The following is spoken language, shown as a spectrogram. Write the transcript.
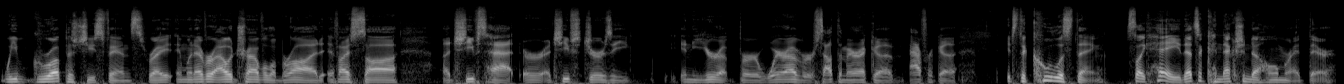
we grew up as Chiefs fans, right? And whenever I would travel abroad, if I saw a Chiefs hat or a Chiefs jersey in Europe or wherever, South America, Africa, it's the coolest thing. It's like, hey, that's a connection to home right there.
